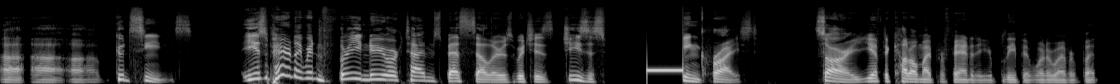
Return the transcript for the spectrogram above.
uh, uh, uh, good scenes. He has apparently written three New York Times bestsellers, which is Jesus fucking Christ. Sorry, you have to cut all my profanity or bleep it, whatever. But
